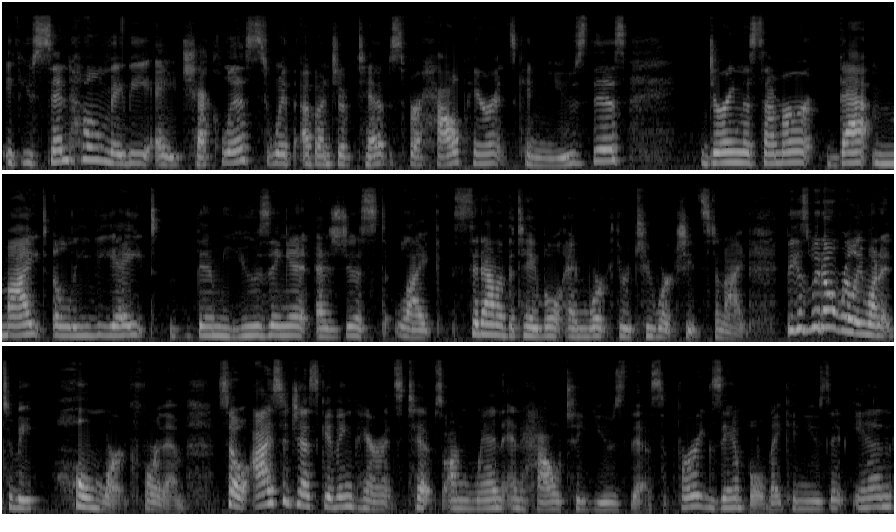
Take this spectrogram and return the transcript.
if you send home maybe a checklist with a bunch of tips for how parents can use this, during the summer, that might alleviate them using it as just like sit down at the table and work through two worksheets tonight. Because we don't really want it to be homework for them. So I suggest giving parents tips on when and how to use this. For example, they can use it in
